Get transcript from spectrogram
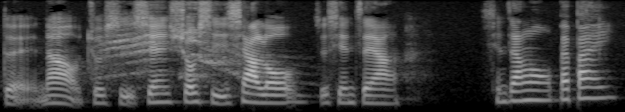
对，那就是先休息一下喽，就先这样，先这样喽，拜拜。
